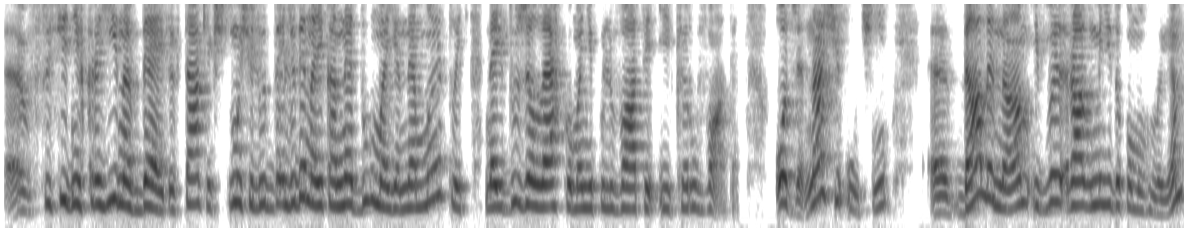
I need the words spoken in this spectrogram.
е, в сусідніх країнах деяких, так, якщо тому що людина, яка не думає, не мислить, нею дуже легко маніпулювати і керувати. Отже, наші учні е, дали нам, і ви мені допомогли.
